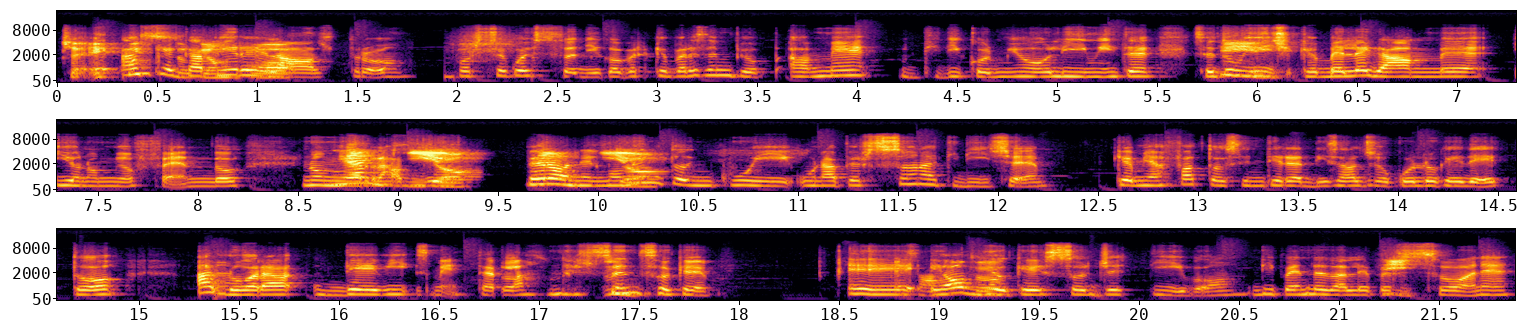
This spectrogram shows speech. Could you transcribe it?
Cioè, anche capire l'altro, forse questo dico, perché per esempio a me, ti dico il mio limite, se tu sì. mi dici che belle gambe, io non mi offendo, non mi Neanch'io. arrabbio. Però Neanch'io. nel momento in cui una persona ti dice che mi ha fatto sentire a disagio quello che hai detto, allora devi smetterla, nel senso che e, È ovvio esatto. che è soggettivo, dipende dalle persone,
